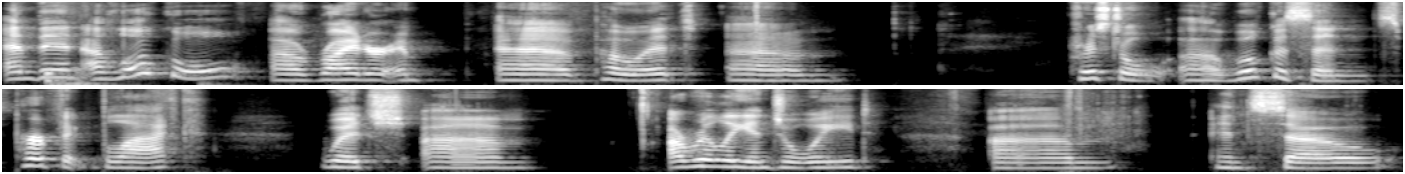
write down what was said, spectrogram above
And then a local uh, writer and uh, poet, um, Crystal uh, Wilkinson's Perfect Black, which um, I really enjoyed. Um, and so,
